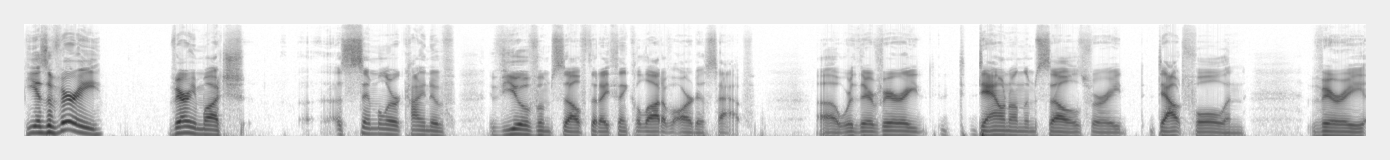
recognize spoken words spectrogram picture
He has a very very much a similar kind of view of himself that I think a lot of artists have, uh, where they're very down on themselves, very doubtful, and very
